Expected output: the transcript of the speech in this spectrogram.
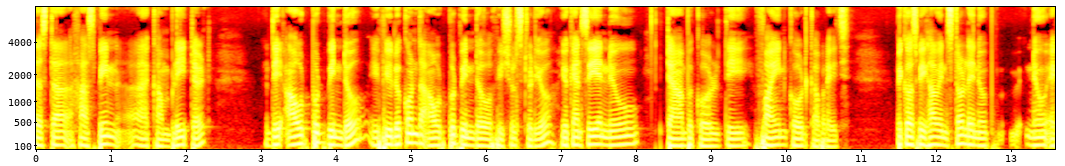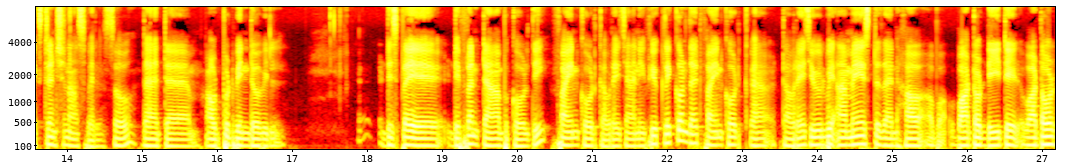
test uh, has been uh, completed, the output window, if you look on the output window of Visual Studio, you can see a new tab called the fine code coverage because we have installed a new new extension as well. So that um, output window will display a different tab called the fine code coverage. And if you click on that fine code coverage you will be amazed that how what all detail what all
